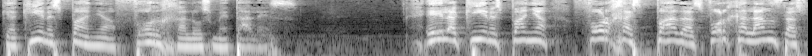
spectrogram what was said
que aquí en España forja los metales. Él aquí en España forja espadas, forja lanzas,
